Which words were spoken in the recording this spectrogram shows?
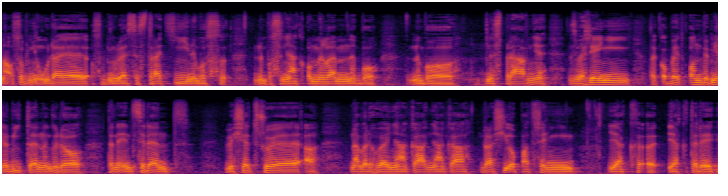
na osobní údaje, osobní údaje se ztratí nebo se, nebo se nějak omylem nebo, nebo nesprávně zveřejní, tak opět on by měl být ten, kdo ten incident vyšetřuje a navrhuje nějaká, nějaká další opatření, jak, jak tedy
